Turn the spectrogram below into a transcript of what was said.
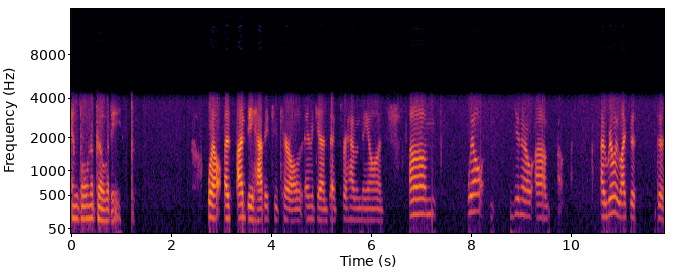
and vulnerability? Well, I'd be happy to, Carol. And again, thanks for having me on. Um, well, you know, um, I really like this this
